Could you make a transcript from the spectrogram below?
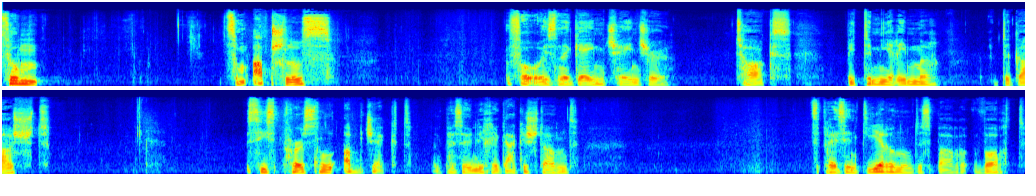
zum, zum Abschluss von unseren Game Changer Talks bitten wir immer den Gast, sein Personal Object, ein persönlicher Gegenstand, zu präsentieren und ein paar Worte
